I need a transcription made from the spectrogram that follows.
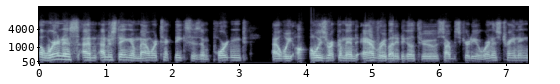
awareness and understanding of malware techniques is important. Uh, we always recommend everybody to go through cybersecurity awareness training.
